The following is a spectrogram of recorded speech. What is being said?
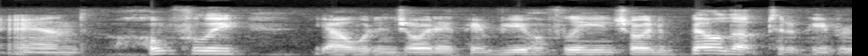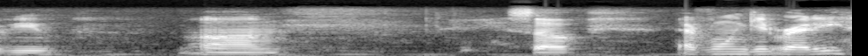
And hopefully y'all would enjoy that pay-per-view. Hopefully you enjoy the build up to the pay-per-view. Um, so everyone get ready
